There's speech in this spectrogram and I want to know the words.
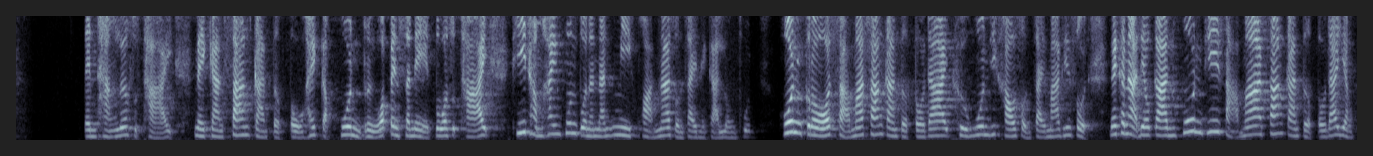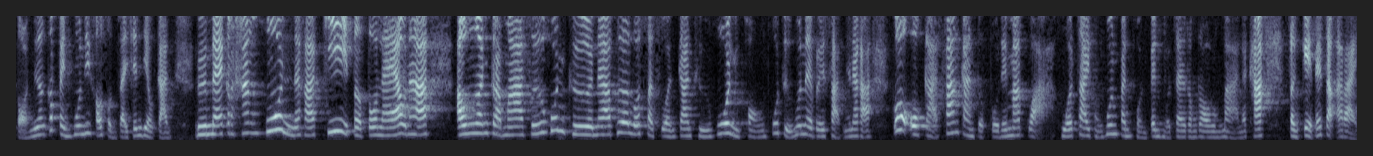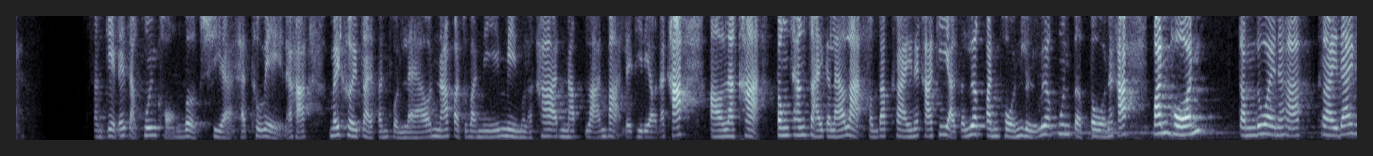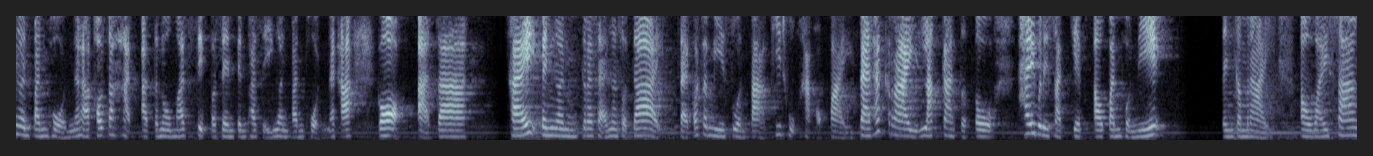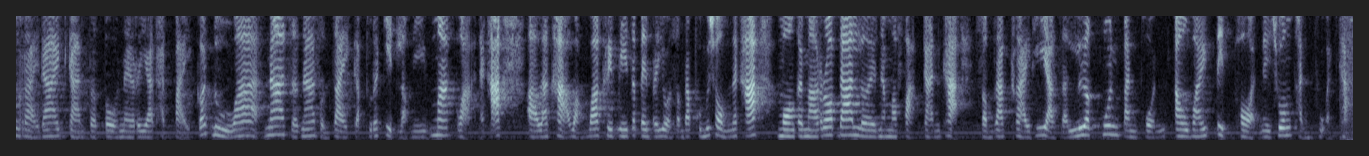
เป็นทางเลือกสุดท้ายในการสร้างการเติบโตให้กับหุ้น หรือว่าเป็นเสน่ห์ตัวสุดท้ายที่ทำให้หุ้นตัวนั้นๆ มีความน่าสนใจในการลงทุน หุ้น growth สามารถสร้างการเติบโตได้ คือหุ้นที่เขาสนใจมากที่สุด ในขณะเดียวกันหุ้นที่สามารถสร้างการเติบโตได้อย่างต่อเนื่องก็เป็นหุ้นที่เขาสนใจเช่นเดียวกัน หรือแม้กระทั่งหุ้นนะคะที่เติบโตแล้วนะคะเอาเงินกลับมาซื้อหุ้นคืนนะคะเพื่อลดสัดส่วนการถือหุ้นของผู้ถือหุ้นในบริษัทเนี่ยนะคะ ก็โอกาสสร้างการเติบโตได้มากกว่า หัวใจของหุ้นปันผลเป็นหัวใจรองรองลงมานะคะ สังเกตได้จากอะไร สังเกตได้จากหุ้นของ Berkshire Hathaway นะคะ ไม่เคยจ่ายปันผลแล้วณปัจจุบันนี้มีมูลค่านับล้านบาทเลยทีเดียวนะคะ เอาละค่ะ ต้องช่างใจกันแล้วล่ะสำหรับใครนะคะ ที่อยากจะเลือกปันผลหรือเลือกหุ้นเติบโตนะคะ ปันผลจำด้วยนะคะ ใครได้เงินปันผลนะคะเขาจะหัดอัตโนมัติ 10%เป็นภาษีเงินปันผลนะคะ ก็อาจจะใช้เป็นเงินกระแสเงินสดได้ แต่ก็จะมีส่วนต่างที่ถูกหักออกไป แต่ถ้าใครรักการเติบโต ให้บริษัทเก็บเอาปันผลนี้ เป็นกำไร เอาไว้สร้างรายได้การเติบโตในระยะถัดไป ก็ดูว่าน่าจะน่าสนใจกับธุรกิจเหล่านี้มากกว่านะคะเอาละค่ะหวังว่าคลิปนี้จะเป็นประโยชน์สำหรับคุณผู้ชมนะคะ มองกันมารอบด้านเลยนำมาฝากกันค่ะสำหรับใครที่อยากจะเลือกหุ้นปันผล เอาไว้ติดพอร์ตในช่วงผันผวนค่ะ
